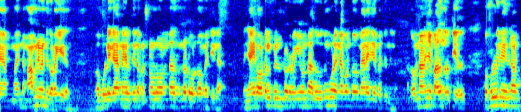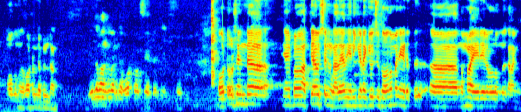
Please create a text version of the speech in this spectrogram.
ഞാൻ എന്റെ മാമിന് വേണ്ടി തുടങ്ങിയിരുന്നു. അപ്പോൾ പുള്ളിക്കാരന് ഹെൽത്തിന്റെ പ്രശ്നമുള്ളതുകൊണ്ട് അത് മുന്നോട്ട് കൊണ്ടുപോകാൻ പറ്റിയില്ല. ഞാൻ ഈ ഹോട്ടൽ ഫീൽഡിലോട്ട് ഇറങ്ങിയതുകൊണ്ട് അത് ഇതും കൂടെ എന്നെ കൊണ്ട് മാനേജ് ചെയ്യാൻ പറ്റുന്നില്ല. അതുകൊണ്ടാണ് ഞാൻ ഇപ്പോൾ അത് നിർത്തിയത്. ഇപ്പോൾ ഫുള്ള് ഞാൻ ഇതിലാണ് നോക്കുന്നത് ഹോട്ടലിന്റെ ഫീൽഡാണ്. ഓട്ടോറിക്ഷന്റെ ഞാൻ ഇപ്പോൾ അത്യാവശ്യങ്ങൾ അതായത് എനിക്ക് ഇടയ്ക്ക് വെച്ച് തോന്നുമ്പോൾ ഞാൻ എടുത്ത് നമ്മളെ ഏരിയകളിലൊന്ന് കറങ്ങും.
